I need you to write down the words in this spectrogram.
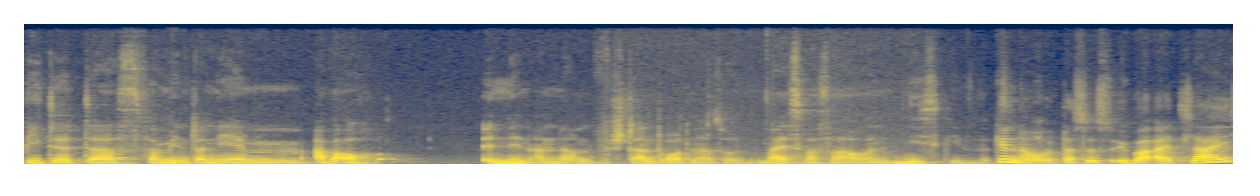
bietet das Familienunternehmen aber auch in den anderen Standorten, also Weißwasser und Niesky. Genau, das ist überall gleich.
